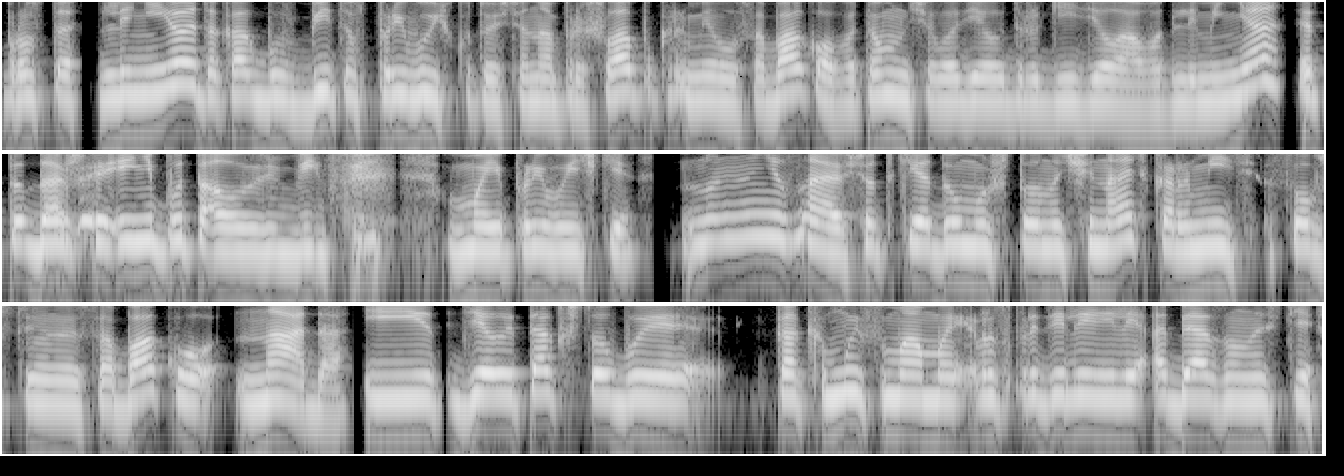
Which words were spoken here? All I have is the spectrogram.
просто для нее это как бы вбито в привычку. То есть она пришла, покормила собаку, а потом начала делать другие дела. Вот для меня это даже и не пыталось вбиться в мои привычки. Ну, не знаю, все-таки я думаю, что начинать кормить собственную собаку надо. И делать так, чтобы как мы с мамой распределили обязанности,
